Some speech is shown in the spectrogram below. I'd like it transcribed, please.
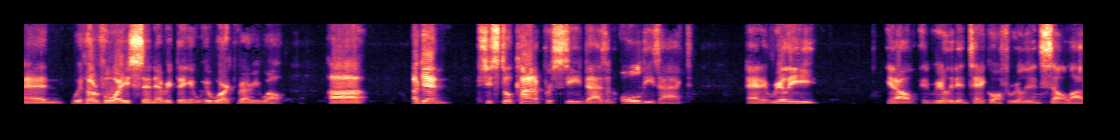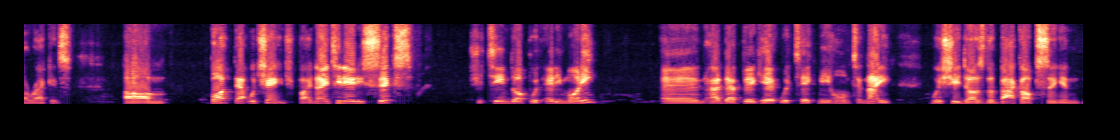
And with her voice and everything, it, it worked very well. Uh, again, she's still kind of perceived as an oldies act, and it really, you know, it really didn't take off. It really didn't sell a lot of records. Um, but that would change. By 1986, she teamed up with Eddie Money and had that big hit with Take Me Home Tonight, where she does the backup singing,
